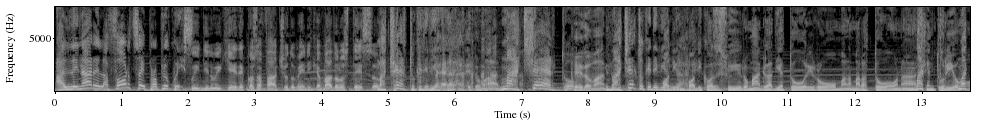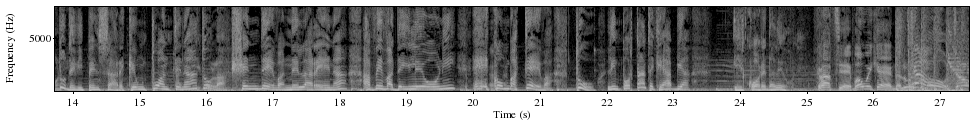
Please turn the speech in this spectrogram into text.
Allenare la forza è proprio questo. Quindi lui chiede: Cosa faccio domenica? Vado lo stesso? Ma certo che devi andare. che domanda. Ma certo. Che domanda. Ma certo che devi Un po, di, un andare. po' di cose sui Roma Gladiatori, Roma, la maratona, Ma, Centurioni. ma tu devi pensare che un tuo antenato Caligola. scendeva nell'arena, aveva dei leoni e combatteva. Tu, l'importante è che abbia il cuore da leone. Grazie, buon weekend. A lunedì. Ciao, ciao.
